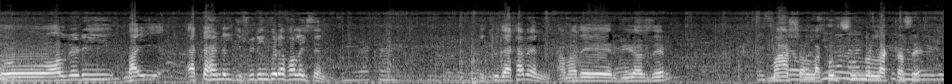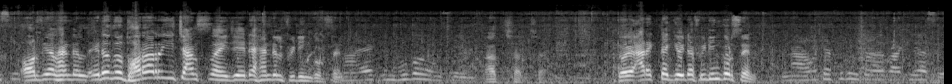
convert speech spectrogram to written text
তো অলরেডি ভাই, একটা হ্যান্ডেল কি ফিটিং করে ফেলাইছেন? একটা দেখাবেন আমাদের ভিউয়ারদের মাশাআল্লাহ খুব সুন্দর লাগতাছে। অরিজিনাল হ্যান্ডেল এটা তো ধরারই চান্স নাই যে এটা হ্যান্ডেল ফিটিং করছেন। না একদম হুবহু আচ্ছা আচ্ছা। তো আরেকটা কি ওইটা ফিটিং করছেন? না ওটা ফিটিং করা বাকি আছে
